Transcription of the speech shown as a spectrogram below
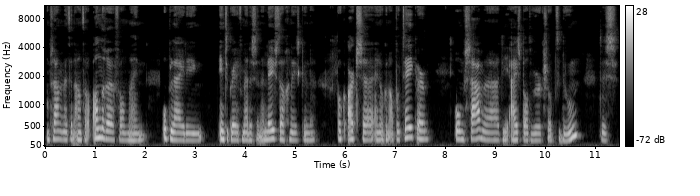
om samen met een aantal andere van mijn opleiding Integrative Medicine en leefstijlgeneeskunde. Ook artsen en ook een apotheker. Om samen die ijsbadworkshop te doen. Dus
